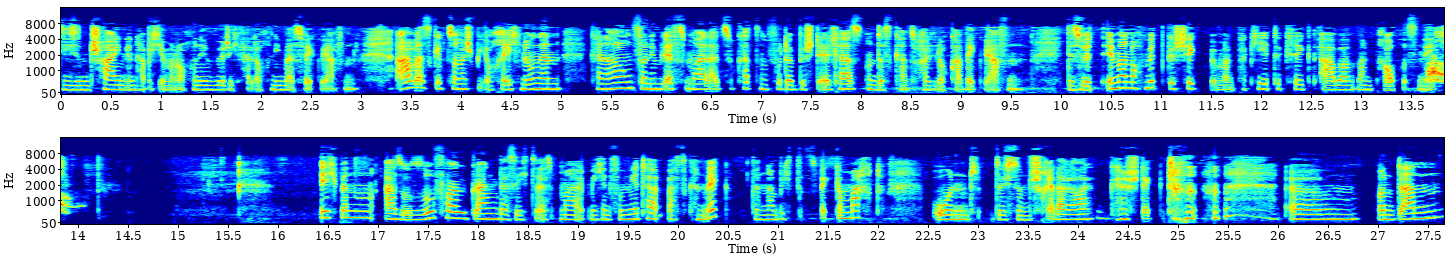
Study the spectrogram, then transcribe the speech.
diesen Schein, den habe ich immer noch und den würde ich halt auch niemals wegwerfen. Aber es gibt zum Beispiel auch Rechnungen, keine Ahnung, von dem letzten Mal, als du Katzenfutter bestellt hast und das kannst du halt locker wegwerfen. Das wird immer noch mitgeschickt, wenn man Pakete kriegt, aber man braucht es nicht. Ich bin also so vorgegangen, dass ich zuerst mal mich informiert habe, was kann weg. Dann habe ich das weggemacht und durch so einen Schredderer gesteckt. ähm, und dann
